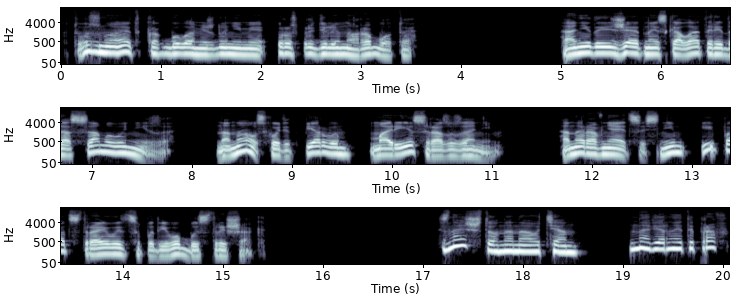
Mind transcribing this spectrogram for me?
Кто знает, как была между ними распределена работа. Они доезжают на эскалаторе до самого низа. Нанао сходит первым, Мария сразу за ним. Она равняется с ним и подстраивается под его быстрый шаг. «Знаешь что, Нанао-тян, наверное, ты прав.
